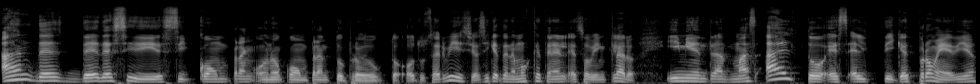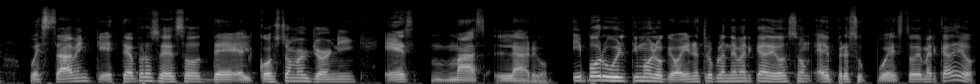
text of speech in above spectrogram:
antes de decidir si compran o no compran tu producto o tu servicio. Así que tenemos que tener eso bien claro. Y mientras más alto es el ticket promedio, pues saben que este proceso del Customer Journey es más largo. Y por último, lo que va en nuestro plan de mercadeo son el presupuesto de mercadeo.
